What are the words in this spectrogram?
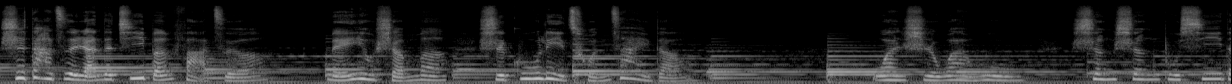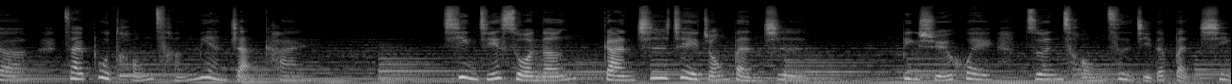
是大自然的基本法则，没有什么是孤立存在的。万事万物生生不息地在不同层面展开，尽己所能感知这种本质，并学会遵从自己的本性。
